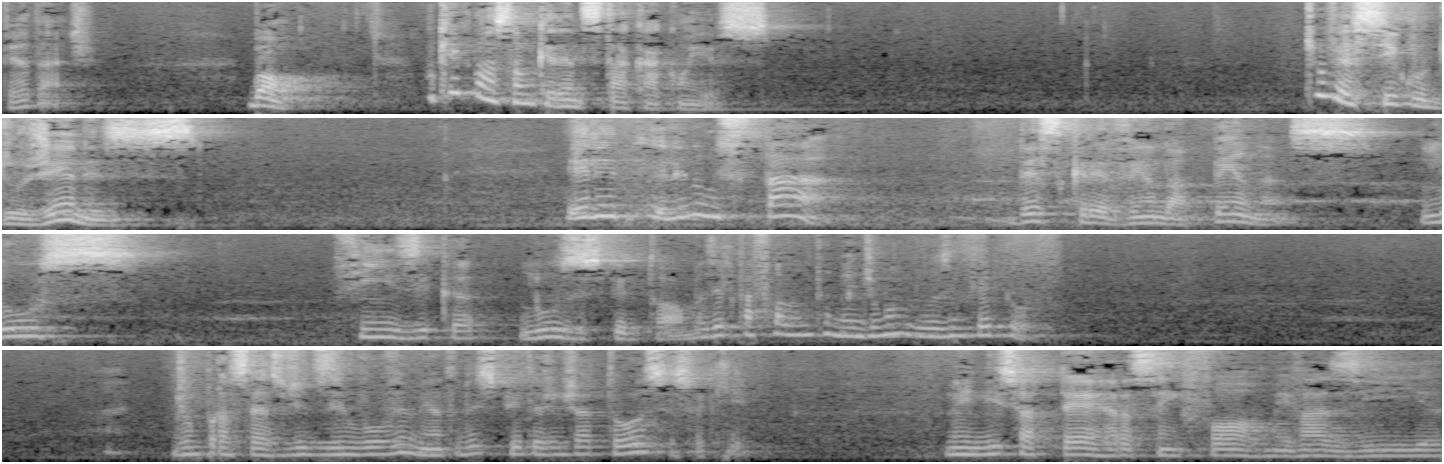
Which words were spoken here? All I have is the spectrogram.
Verdade. Bom, o que, que nós estamos querendo destacar com isso? Que o versículo do Gênesis, ele, ele não está descrevendo apenas luz física, luz espiritual, mas ele está falando também de uma luz interior de um processo de desenvolvimento do espírito. A gente já trouxe isso aqui. No início a terra era sem forma e vazia,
